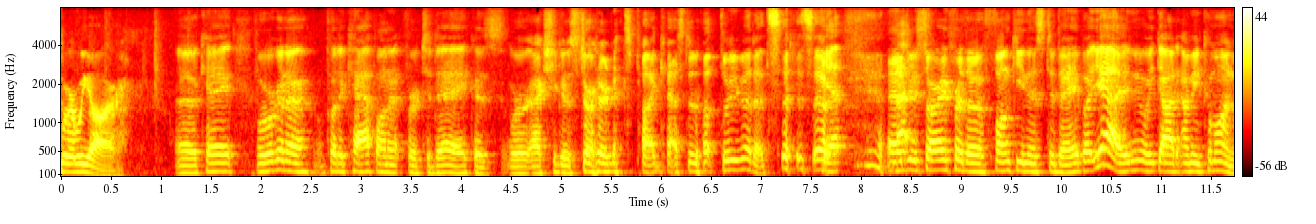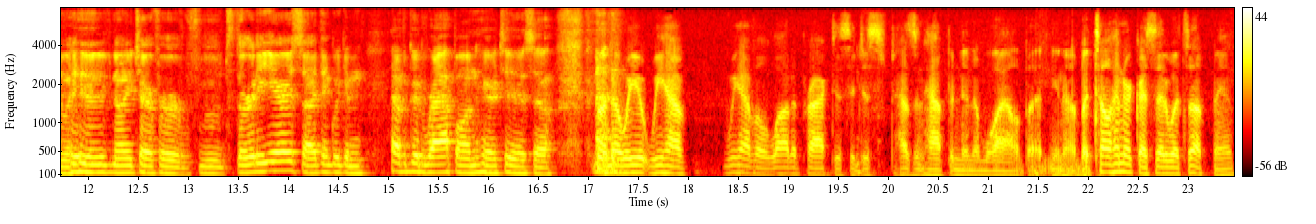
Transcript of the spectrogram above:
where we are. Okay. Well, we're gonna put a cap on it for today because we're actually gonna start our next podcast in about three minutes. so, Yeah. Andrew, sorry for the funkiness today, but yeah, we got. I mean, come on, we've known each other for thirty years, so I think we can have a good wrap on here too. So, No, no, we we have we have a lot of practice. It just hasn't happened in a while, but you know. But tell Henrik I said what's up, man.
